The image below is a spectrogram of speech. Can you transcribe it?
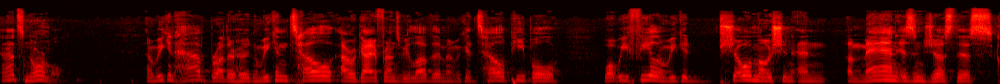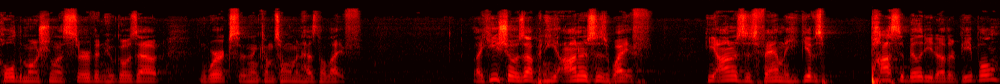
And that's normal. And we can have brotherhood and we can tell our guy friends we love them and we could tell people what we feel and we could show emotion. And a man isn't just this cold, emotionless servant who goes out and works and then comes home and has no life. Like he shows up and he honors his wife, he honors his family, he gives possibility to other people,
